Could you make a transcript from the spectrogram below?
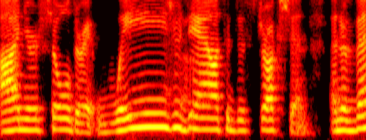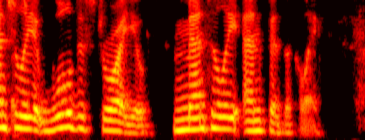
on your shoulder. It weighs you down to destruction, and eventually it will destroy you mentally and physically.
